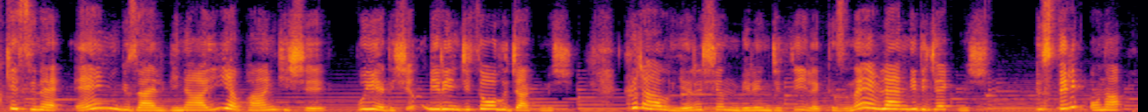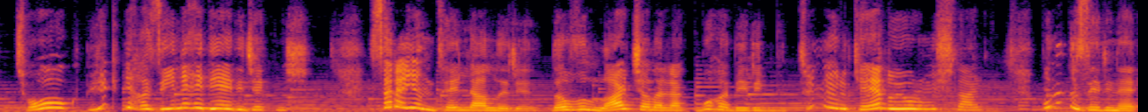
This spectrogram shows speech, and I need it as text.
Ülkesine en güzel binayı yapan kişi bu yarışın birincisi olacakmış. Kral yarışın birincisiyle kızını evlendirecekmiş. Üstelik ona çok büyük bir hazine hediye edecekmiş. Sarayın tellalları davullar çalarak bu haberi bütün ülkeye duyurmuşlar. Bunun üzerine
